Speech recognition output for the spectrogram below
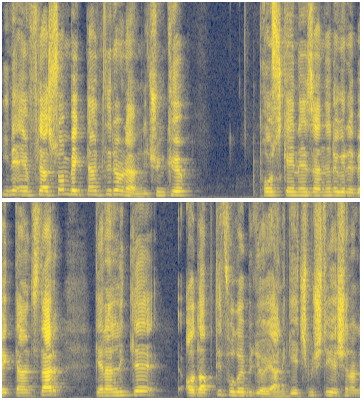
Yine enflasyon beklentileri önemli. Çünkü post Keynesyenlere göre beklentiler genellikle adaptif olabiliyor. Yani geçmişte yaşanan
